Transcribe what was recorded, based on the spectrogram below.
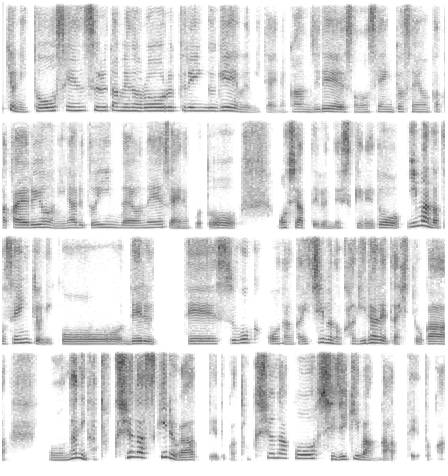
挙に当選するためのロールプレイングゲームみたいな感じで、その選挙戦を戦えるようになるといいんだよね、みたいなことをおっしゃってるんですけれど、今だと選挙にこう出るで、すごくこうなんか一部の限られた人が、こう何か特殊なスキルがあってとか、特殊なこう支持基盤があってとかっ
